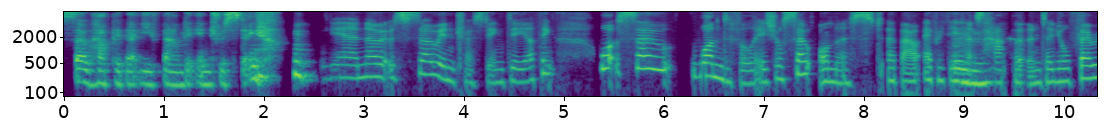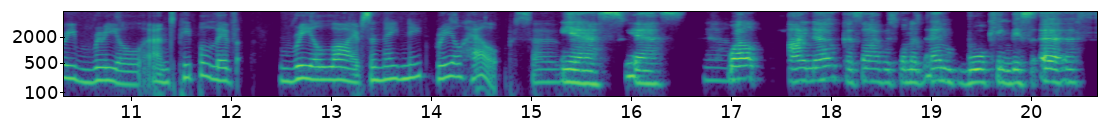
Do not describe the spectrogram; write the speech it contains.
so happy that you found it interesting. yeah, no, it was so interesting, Dee. I think what's so wonderful is you're so honest about everything mm. that's happened, and you're very real, and people live real lives and they need real help. So, yes, yes. Yeah. Well, I know because I was one of them walking this earth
